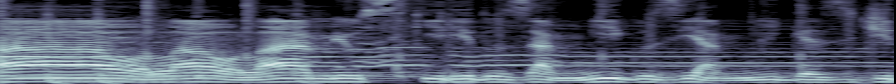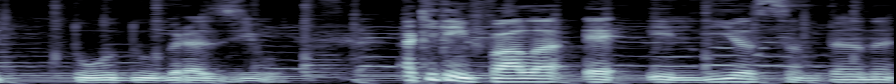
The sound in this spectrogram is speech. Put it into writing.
Olá, meus queridos amigos e amigas de todo o Brasil. Aqui quem fala é Elias Santana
